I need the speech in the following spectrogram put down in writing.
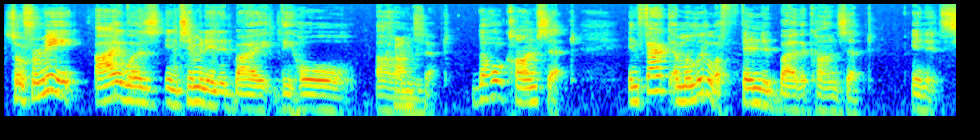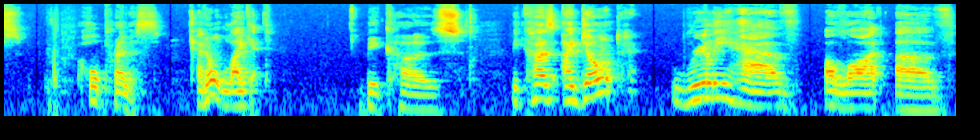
So for me, I was intimidated by the whole um, concept. The whole concept. In fact, I'm a little offended by the concept in its whole premise. I don't like it. Because? Because I don't really have a lot of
